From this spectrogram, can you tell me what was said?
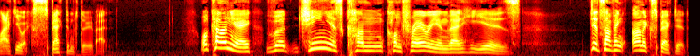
Like you expect them to do that. Well, Kanye, the genius con- contrarian that he is, did something unexpected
